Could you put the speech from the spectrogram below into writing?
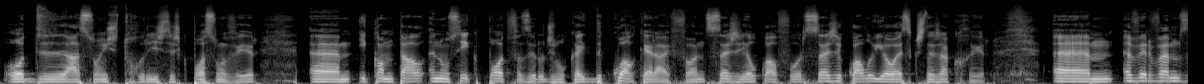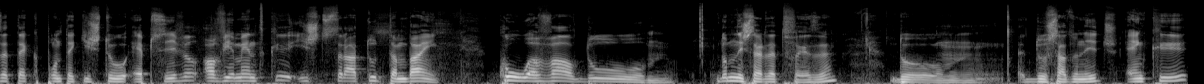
ou de ações terroristas que possam haver, e como tal, anuncia que pode fazer o desbloqueio de qualquer iPhone, seja ele qual for, seja qual o iOS que esteja a correr. Um, a ver, vamos até que ponto é que isto é possível. Obviamente que isto será tudo também com o aval do, do Ministério da Defesa do, dos Estados Unidos, em que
